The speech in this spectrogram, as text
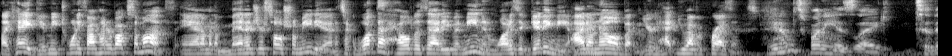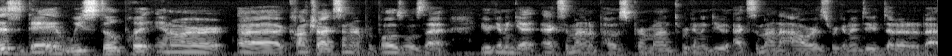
like hey give me 2500 bucks a month and i'm going to manage your social media and it's like what the hell does that even mean and what is it getting me i don't know but you ha- you have a presence You know what's funny is like to this day we still put in our uh, contracts and our proposals that you're gonna get X amount of posts per month. We're gonna do X amount of hours. We're gonna do da da da da.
